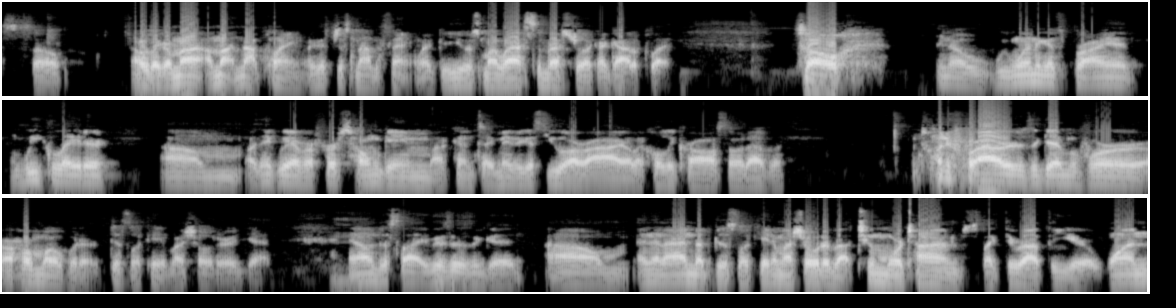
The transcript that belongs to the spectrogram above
So I was like, I'm not, I'm not not playing. Like it's just not a thing. Like it was my last semester. Like I got to play. So, you know, we went against Bryant. A week later, um, I think we have our first home game. I couldn't say maybe against URI or like Holy Cross or whatever. 24 hours again before our home opener, dislocate my shoulder again. And I'm just like, this isn't good. Um, and then I end up dislocating my shoulder about two more times, like throughout the year. One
